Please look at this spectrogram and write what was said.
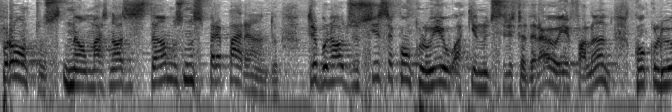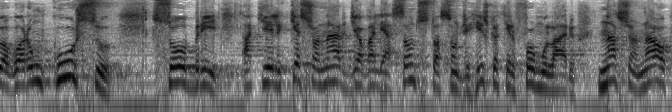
prontos? Não, mas nós estamos nos preparando. O Tribunal de Justiça concluiu aqui no Distrito Federal, eu ia falando, concluiu agora um curso sobre aquele questionário de avaliação de situação de risco, aquele formulário nacional,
